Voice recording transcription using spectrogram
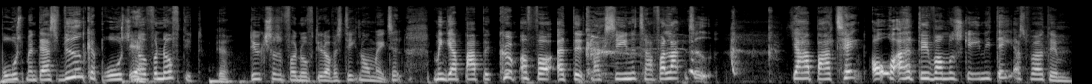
bruges, men deres viden kan bruges til Ja. noget fornuftigt. Ja. Det er jo ikke så fornuftigt at være stiknarkoman til. Men jeg er bare bekymret for, at den vaccine tager for lang tid. Jeg har bare tænkt over, at det var måske en idé at spørge dem.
